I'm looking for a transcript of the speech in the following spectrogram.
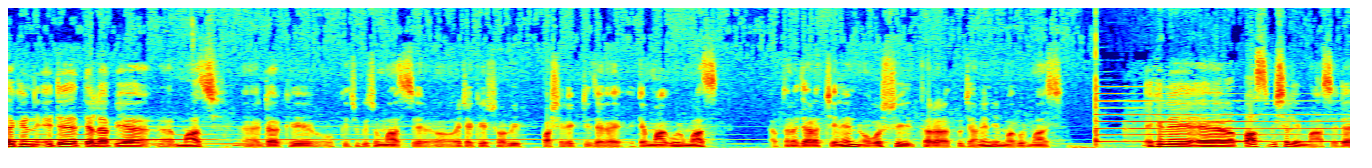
দেখেন, এটা তেলাপিয়া মাছ এটাকে কিছু কিছু মাছ এটাকে সবই পাশের একটি জায়গায়। এটা মাগুর মাছ। আপনারা যারা চেনেন, অবশ্যই তারা তো জানেনই মাগুর মাছ। এখানে পাঁচ মিশালি মাছ, এটা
